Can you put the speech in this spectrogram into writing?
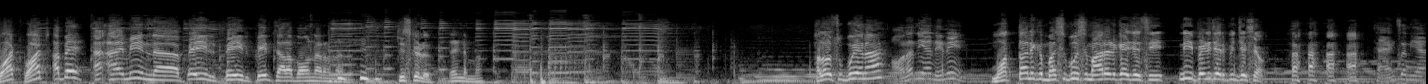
వాట్ వాట్ అబ్బే ఐ మీన్ పేరు పేరు పేరు చాలా బాగున్నారు అన్నారు. తీసుకెళ్ళు. రండమ్మా. హలో సుబ్బయ్యనా? అవునన్నయ్య నేనే. మొత్తానికి మసిపూసి మారేడుకాయ చేసి నీ పెళ్ళి జరిపించేశావు. థ్యాంక్స్ అన్నయ్య.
